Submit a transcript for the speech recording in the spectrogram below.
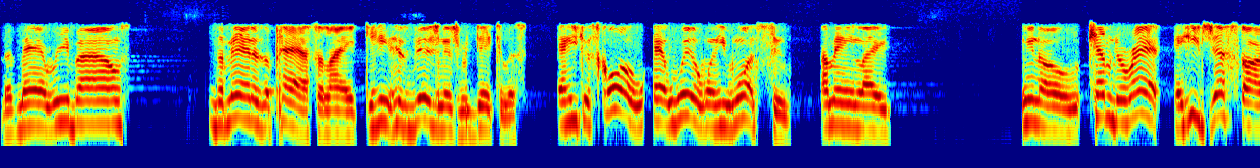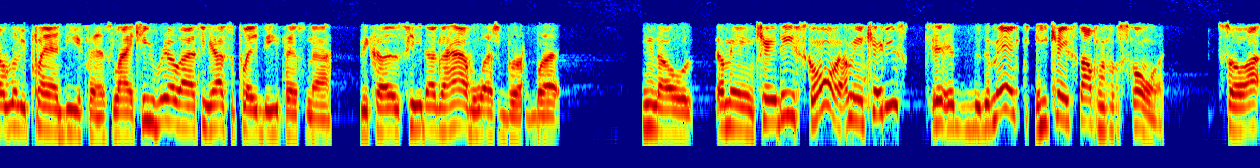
the man rebounds, the man is a passer. Like he, his vision is ridiculous, and he can score at will when he wants to. I mean, like you know, Kevin Durant, he just started really playing defense. Like he realized he has to play defense now because he doesn't have Westbrook. But you know, I mean, KD scoring. I mean, KD's the man. He can't stop him from scoring. So I,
